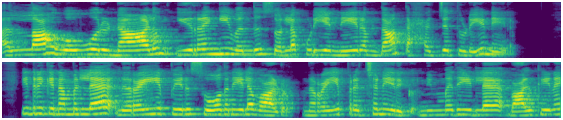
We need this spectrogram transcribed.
அல்லாஹ் ஒவ்வொரு நாளும் இறங்கி வந்து சொல்லக்கூடிய நேரம் தான் தஹஜத்துடைய நேரம். இன்றைக்கு நம்மள நிறைய பேர் சோதனையில் வாழ்கிறோம் நிறைய பிரச்சனை இருக்குது நிம்மதி இல்லை வாழ்க்கைனா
